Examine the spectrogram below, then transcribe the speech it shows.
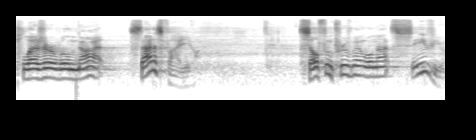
Pleasure will not satisfy you. Self improvement will not save you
